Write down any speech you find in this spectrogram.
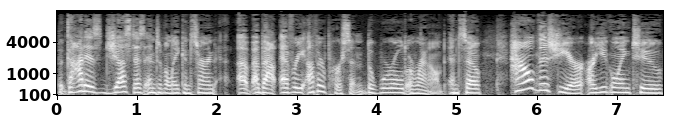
but God is just as intimately concerned about every other person, the world around. And so, how this year are you going to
